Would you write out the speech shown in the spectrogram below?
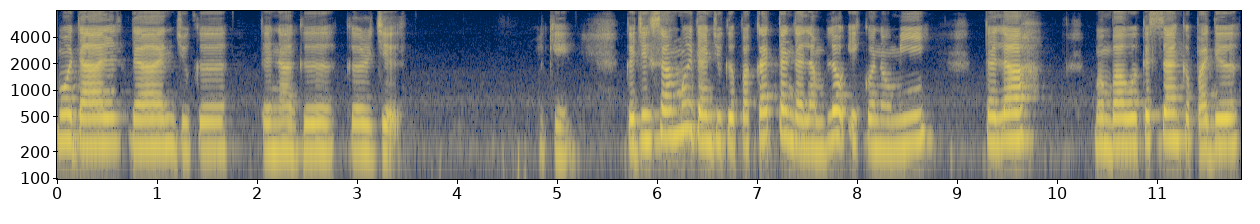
modal dan juga tenaga kerja. Okey. Kerjasama dan juga pakatan dalam blok ekonomi telah membawa kesan kepada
